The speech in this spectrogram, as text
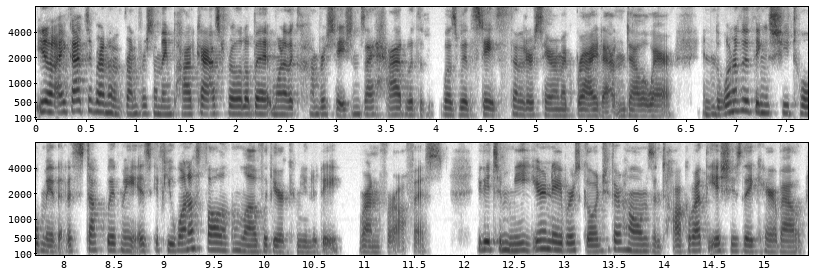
you know, I got to run a run for something podcast for a little bit. One of the conversations I had with was with State Senator Sarah McBride out in Delaware. And one of the things she told me that has stuck with me is if you want to fall in love with your community, run for office. You get to meet your neighbors, go into their homes and talk about the issues they care about.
